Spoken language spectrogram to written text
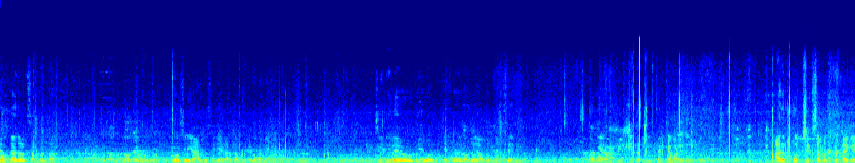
ಜನತಾದಳದ ಸಂಬಂಧ? ಬಹುಶಃ ಯಾರಿಗೂ ಸರಿಯಾಗಿ ಅರ್ಥ ಮಾಡ್ಕೊಂಡು ಜಿ ಟಿ ದೇವೇಗೌಡರು ಜನತಾದಳದ್ದು ಯಾವುದು ಏನಿಲ್ಲ ಇಲ್ಲ. ವಿಷಯದಲ್ಲಿ ಚರ್ಚೆ ಮಾಡಿದ್ರು. ಆದರೆ ಪಕ್ಷಕ್ಕೆ ಸಂಬಂಧಪಟ್ಟಾಗೆ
